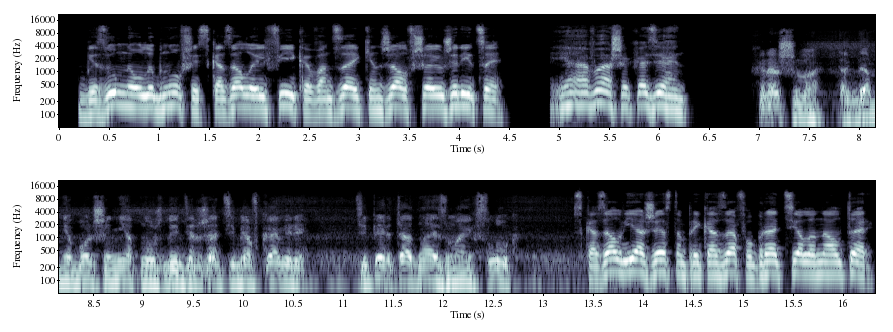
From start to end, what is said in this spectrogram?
– безумно улыбнувшись, сказала эльфийка, вонзая кинжал в шею жрицы. «Я ваша хозяин». «Хорошо, тогда мне больше нет нужды держать тебя в камере. Теперь ты одна из моих слуг», — сказал я, жестом приказав убрать тело на алтарь.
